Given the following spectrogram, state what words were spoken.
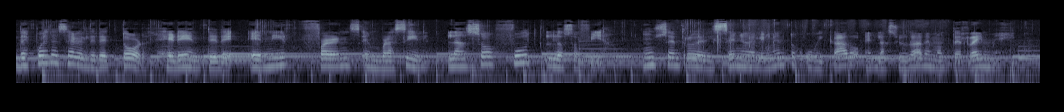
Después de ser el director gerente de Enir Farms en Brasil, lanzó Food Filosofía, un centro de diseño de alimentos ubicado en la ciudad de Monterrey, México.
